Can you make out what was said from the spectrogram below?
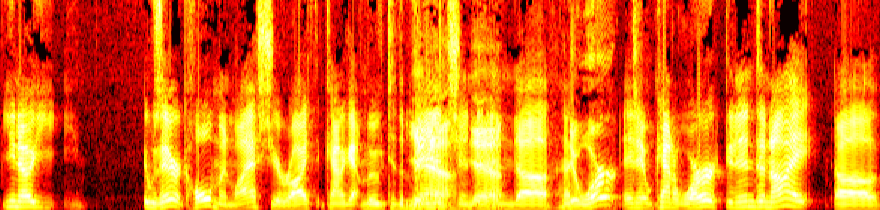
You know, it was Aric Holman last year, right? That kind of got moved to the Yeah, bench and yeah. and uh, It worked. and it kind of worked. And then tonight, uh,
